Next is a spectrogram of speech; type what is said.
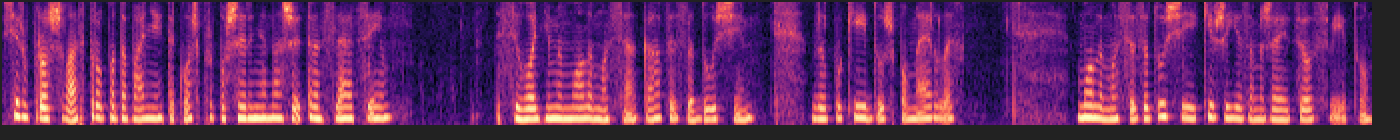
Щиро прошу вас про подобання і також про поширення нашої трансляції. Сьогодні ми молимося Акафис за душі, за упокій, душ померлих. Молимося за душі, які вже є за межею цього світу,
